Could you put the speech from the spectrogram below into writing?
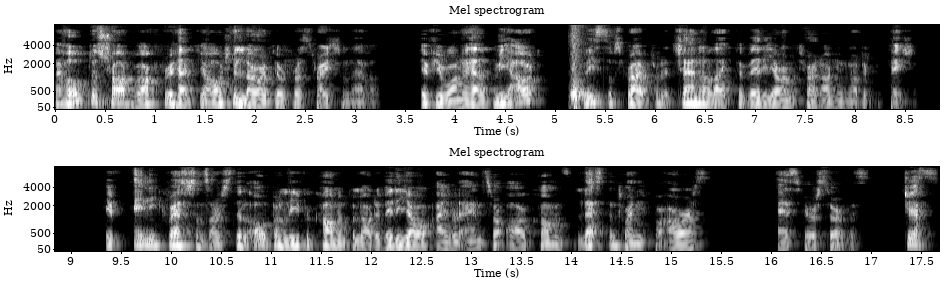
I hope this short walkthrough helped you out and lowered your frustration level. If you want to help me out, please subscribe to the channel, like the video and turn on your notifications. If any questions are still open, leave a comment below the video. I will answer all comments in less than 24 hours as your service. Cheers!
